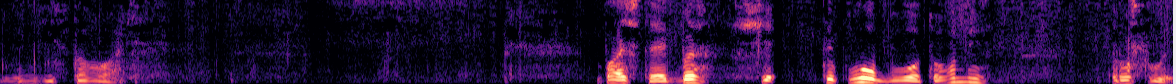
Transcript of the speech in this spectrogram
Будемо діставати. Бачите, якби ще тепло було, то вони росли.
